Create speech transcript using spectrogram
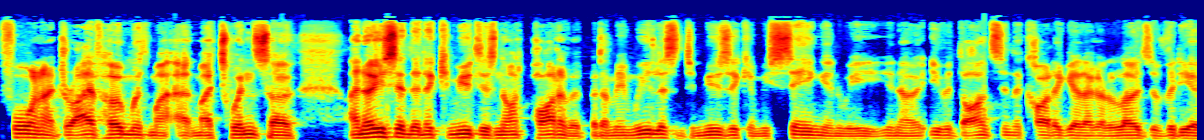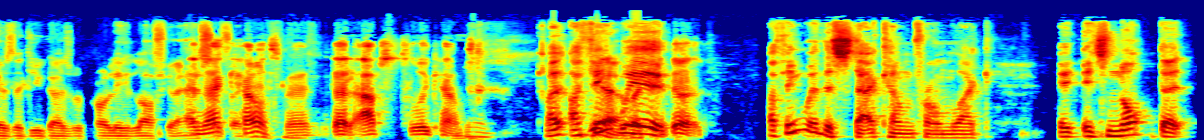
four and I drive home with my uh, my twins. So I know you said that a commute is not part of it, but I mean we listen to music and we sing and we you know even dance in the car together. I got loads of videos that you guys would probably laugh your ass. At. And that counts, man. That absolutely counts. I, I think yeah, where I think where the stat come from, like it, it's not that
